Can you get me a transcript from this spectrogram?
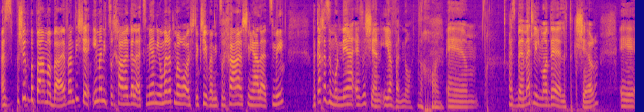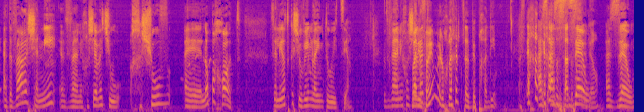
אז פשוט בפעם הבאה הבנתי שאם אני צריכה רגע לעצמי, אני אומרת מראש, תקשיב, אני צריכה שנייה לעצמי, וככה זה מונע איזה שהן אי-הבנות. נכון. אמ, אז באמת ללמוד אה, לתקשר. אה, הדבר השני, ואני חושבת שהוא חשוב אה, לא פחות, זה להיות קשובים לאינטואיציה. ואני חושבת... אבל לפעמים מלוכלכת קצת בפחדים. אז איך את אז, איך את אז עושה את הסדר? אז זהו,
